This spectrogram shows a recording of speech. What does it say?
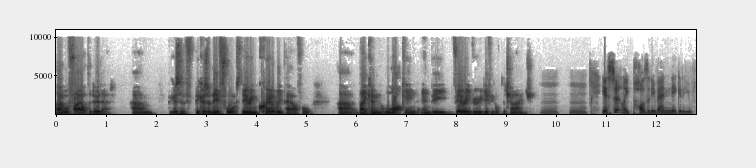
they will fail to do that um, because of because of their force. They're incredibly powerful. Uh, they can lock in and be very, very difficult to change. Mm, mm. Yes, certainly positive and negative.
